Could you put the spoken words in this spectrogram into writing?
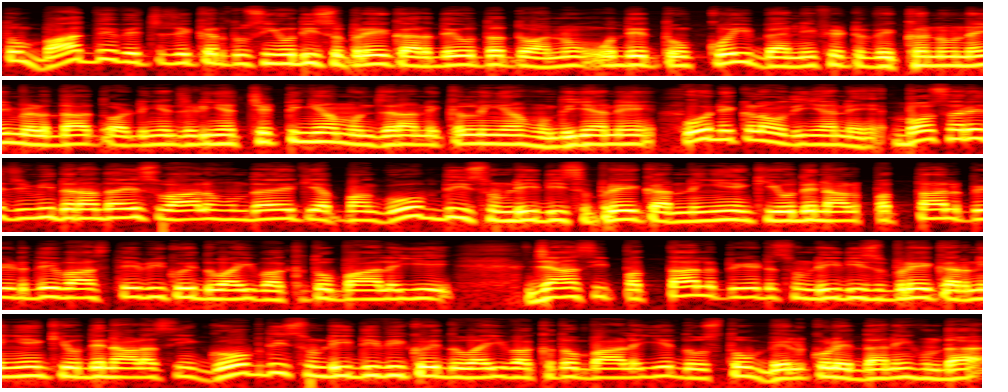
ਤੋਂ ਬਾਅਦ ਦੇ ਵਿੱਚ ਜੇਕਰ ਤੁਸੀਂ ਉਹਦੀ ਸਪਰੇਅ ਕਰਦੇ ਹੋ ਤਾਂ ਤੁਹਾਨੂੰ ਉਹਦੇ ਤੋਂ ਕੋਈ ਬੈਨੀਫਿਟ ਵੇਖਣ ਨੂੰ ਨਹੀਂ ਮਿਲਦਾ। ਤੁਹਾਡੀਆਂ ਜਿਹੜੀਆਂ ਚਿੱਟੀਆਂ ਮੁੰਜਰਾਂ ਨਿਕਲਣੀਆਂ ਹੁੰਦੀਆਂ ਨੇ, ਉਹ ਨਿਕਲ ਆਉਂਦੀਆਂ ਨੇ। ਬਹੁਤ ਸਾਰੇ ਜ਼ਿਮੀਂਦਾਰਾਂ ਦਾ ਇਹ ਸਵਾਲ ਹੁੰਦਾ ਹੈ ਕਿ ਆਪਾਂ ਗੋਭ ਦੀ ਸੁੰਡੀ ਦੀ ਸਪਰੇਅ ਕਰਨੀ ਹੈ ਕਿ ਉਹਦੇ ਨਾਲ ਪੱਤਾ ਲਪੇਟ ਦੇ ਵਾਸਤੇ ਵੀ ਕੋਈ ਦਵਾਈ ਵੱਖ ਤੋਂ ਪਾ ਲਈਏ ਜਾਂ ਅਸੀਂ ਪੱਤਾ ਲਪੇਟ ਸੁੰਡੀ ਦੀ ਸਪਰੇਅ ਕਰਨੀ ਹੈ ਕਿ ਉਹਦੇ ਨਾਲ ਅਸੀਂ ਗੋਭ ਦੀ ਸੁੰਡੀ ਦੀ ਵੀ ਕੋਈ ਦਵਾਈ ਵੱਖ ਤੋਂ ਪਾ ਲਈਏ। ਦੋਸਤੋ, ਬਿਲਕੁਲ ਇਦਾਂ ਨਹੀਂ ਹੁੰਦਾ।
